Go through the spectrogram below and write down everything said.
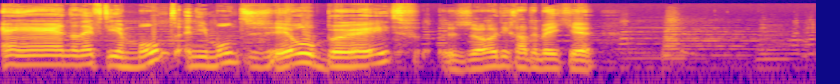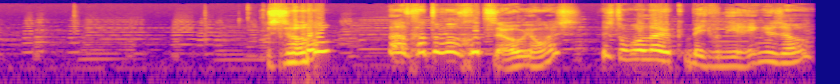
En dan heeft hij een mond. En die mond is heel breed. Zo, die gaat een beetje... Zo. Nou, het gaat toch wel goed zo, jongens. Dat is toch wel leuk. Een beetje van die ringen zo.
